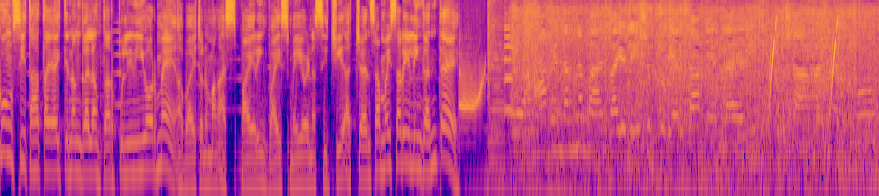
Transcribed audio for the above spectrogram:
Kung si tatay ay tinanggal ang tarpaulin ni Yorme, aba ito namang aspiring vice mayor na si Chi Atienza may sariling gante. Ang akin lang naman, violation po yan sa akin dahil hindi po siya ang ko.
